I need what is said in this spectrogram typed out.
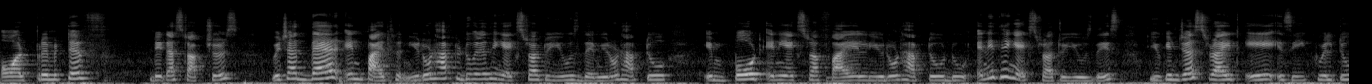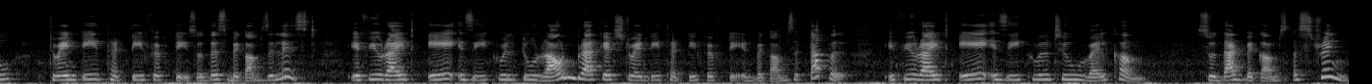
or primitive data structures which are there in python. You don't have to do anything extra to use them. You don't have to import any extra file you don't have to do anything extra to use this. You can just write a is equal to 20 30 50 so this becomes a list. If you write a is equal to round brackets 20 30 50 it becomes a tuple. If you write a is equal to welcome so that becomes a string.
